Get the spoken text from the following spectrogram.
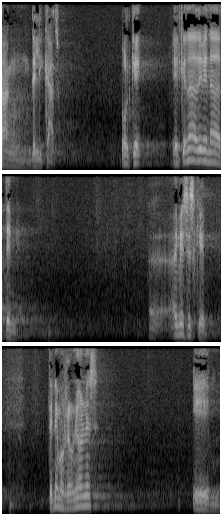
tan delicado, porque el que nada debe, nada teme. Eh, hay veces que tenemos reuniones y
